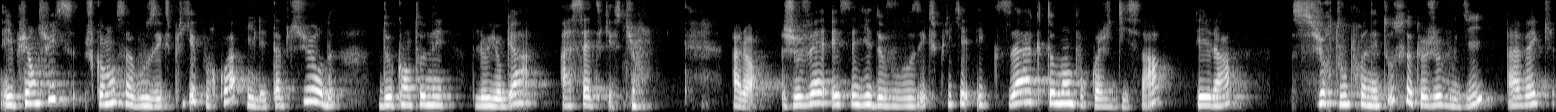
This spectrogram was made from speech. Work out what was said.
Et puis ensuite, je commence à vous expliquer pourquoi il est absurde de cantonner le yoga à cette question. Alors, je vais essayer de vous expliquer exactement pourquoi je dis ça. Et là, surtout prenez tout ce que je vous dis avec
